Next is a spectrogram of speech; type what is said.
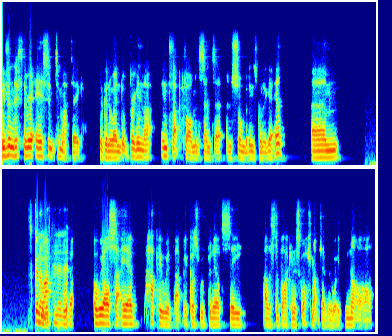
Even if they're asymptomatic, they're going to end up bringing that into that performance center, and somebody's going to get ill. Um, it's going to happen, isn't it? Are we all sat here happy with that because we've been able to see Aleister Black in a squash match every week? Not at all.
